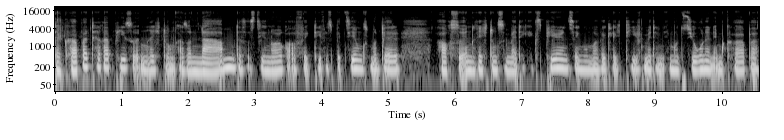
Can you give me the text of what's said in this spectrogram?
der Körpertherapie, so in Richtung, also Namen, das ist die neuroaffektives Beziehungsmodell, auch so in Richtung Somatic Experiencing, wo man wirklich tief mit den Emotionen im Körper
